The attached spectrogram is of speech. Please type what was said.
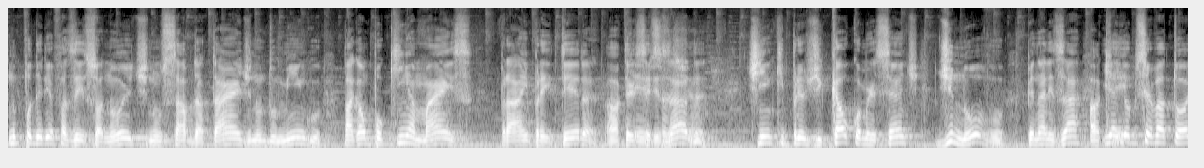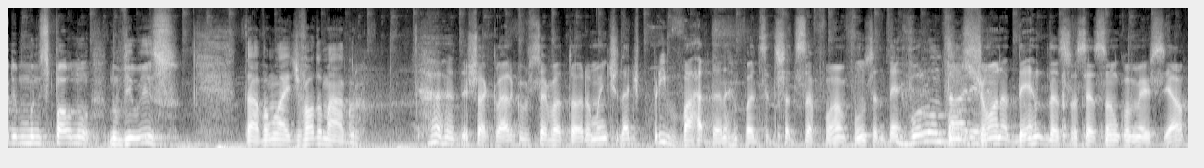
Não poderia fazer isso à noite, num sábado à tarde, no domingo, pagar um pouquinho a mais para a empreiteira okay, terceirizada? Tinha que prejudicar o comerciante de novo, penalizar. Okay. E aí o Observatório Municipal não, não viu isso? Tá, vamos lá, Edivaldo Magro. Deixar claro que o observatório é uma entidade privada, né? Pode ser deixado dessa forma, funciona dentro, funciona dentro da associação comercial.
